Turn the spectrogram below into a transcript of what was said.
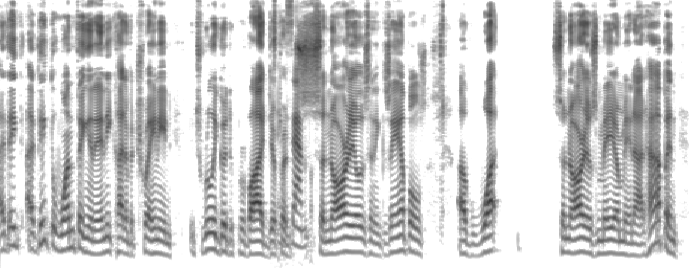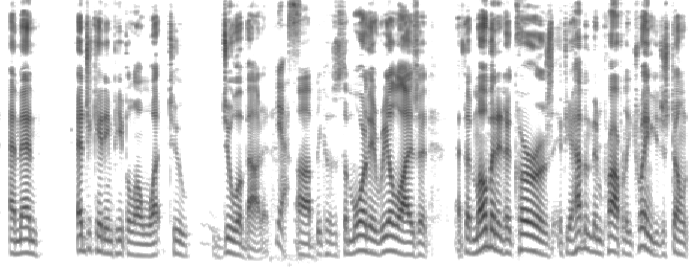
I, think I think the one thing in any kind of a training, it's really good to provide different Examples. scenarios and examples of what scenarios may or may not happen, and then educating people on what to do about it. Yes. Uh, because the more they realize it, at the moment it occurs, if you haven't been properly trained, you just don't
